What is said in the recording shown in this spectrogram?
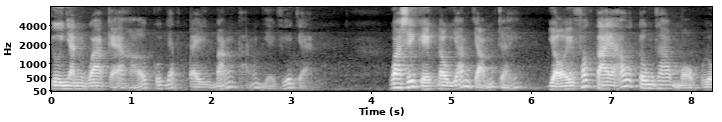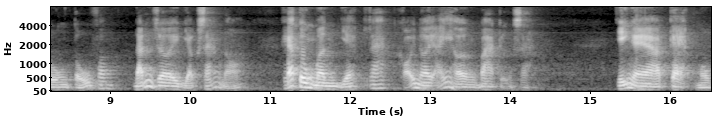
Chui nhanh qua kẻ hở của vách cây bắn thẳng về phía chàng. Hoa sĩ Kiệt đâu dám chậm trễ, Dội phất tay áo tung ra một luồng tụ phong, Đánh rơi vật sáng nọ. Khẽ tung mình dẹt ra khỏi nơi ấy hơn ba trượng xa. Chỉ nghe kẹt một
